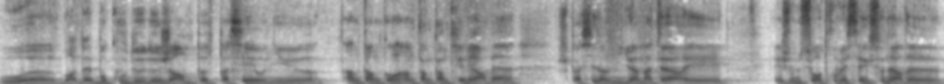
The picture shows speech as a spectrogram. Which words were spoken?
où euh, ben, beaucoup de, gens peuvent passer au niveau en tant en tant qu'entraîneur. Ben, je suis passé dans le milieu amateur et, et je me suis retrouvé sélectionneur de,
